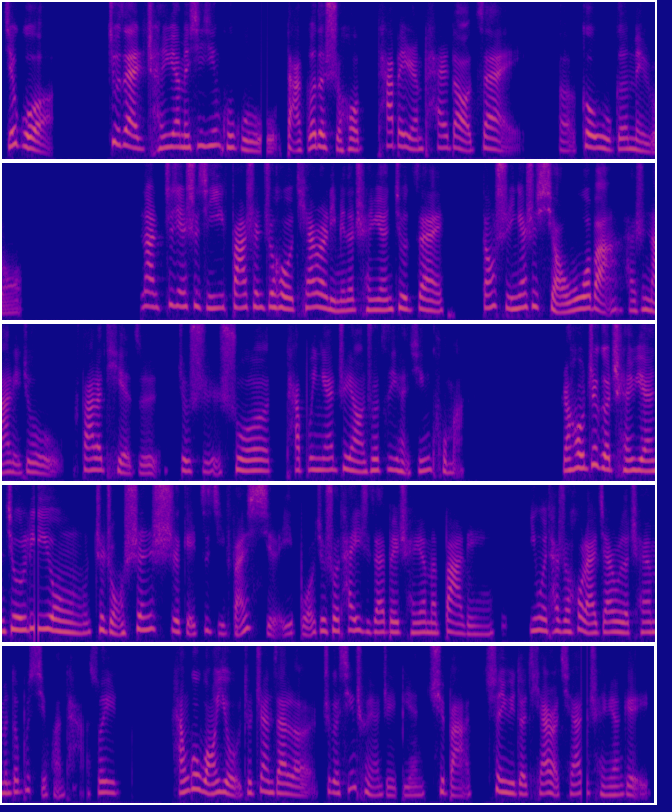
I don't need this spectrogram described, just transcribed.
结果就在成员们辛辛苦苦打歌的时候，他被人拍到在呃购物跟美容。那这件事情一发生之后，Tiara 里面的成员就在当时应该是小窝吧，还是哪里就发了帖子，就是说他不应该这样，说自己很辛苦嘛。然后这个成员就利用这种声势给自己反洗了一波，就说他一直在被成员们霸凌，因为他是后来加入的，成员们都不喜欢他，所以韩国网友就站在了这个新成员这边，去把剩余的 Tara 其他成员给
